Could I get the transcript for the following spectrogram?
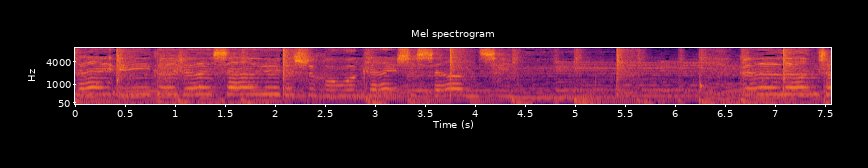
在一个人下雨的时候，我开始想起你。月亮照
